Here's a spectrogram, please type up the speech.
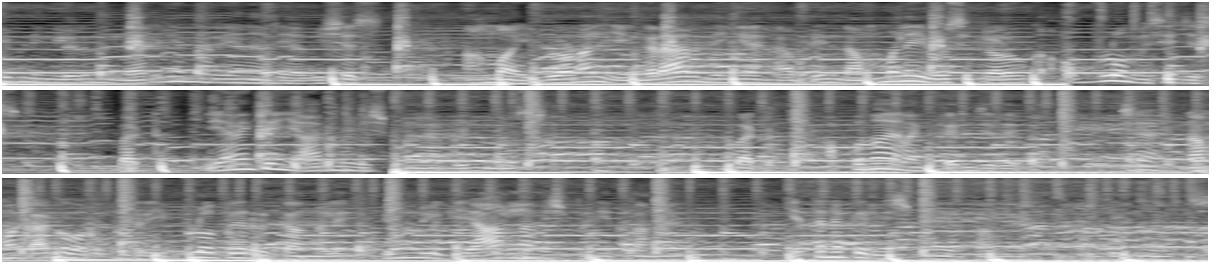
ஈவினிங்லேருந்து நிறைய நிறைய நிறைய விஷஸ் ஆமாம் இவ்வளோ நாள் எங்கடா இருந்தீங்க? அப்படின்னு நம்மளே யோசிக்கிற அளவுக்கு அவ்வளோ மெசேஜஸ் பட் எனக்கே யாருமே விஷ் பண்ணல அப்படின்னு யோசிச்சேன். பட் அப்போ தான் எனக்கு தெரிஞ்சுது. ச்சே நமக்காக ஒரு இவ்வளோ பேர் இருக்காங்களே? இவங்களுக்கு யாரெல்லாம் விஷ் பண்ணியிருப்பாங்க எத்தனை பேர் விஷ் பண்ணியிருக்காங்க? அப்படின்னு யோசிச்சு.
